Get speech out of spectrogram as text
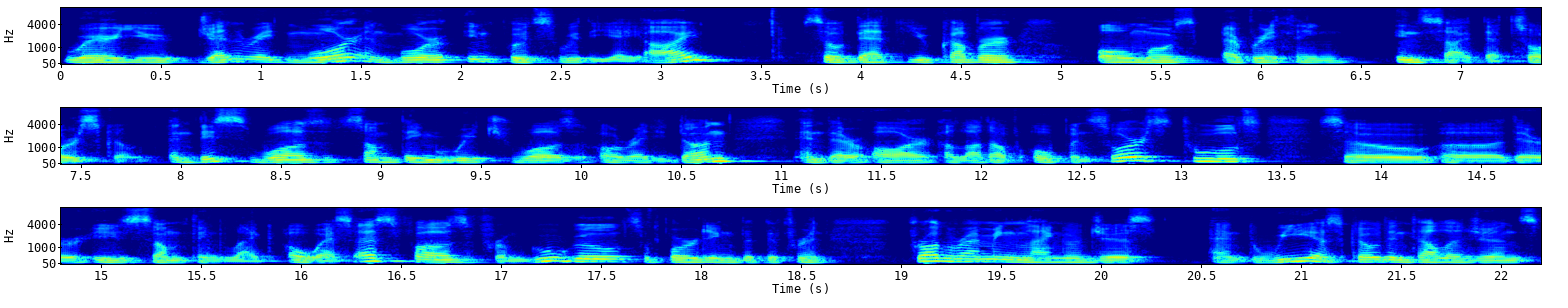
where you generate more and more inputs with the AI so that you cover almost everything inside that source code. And this was something which was already done. And there are a lot of open source tools. So uh, there is something like OSS Fuzz from Google supporting the different programming languages. And we as Code Intelligence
